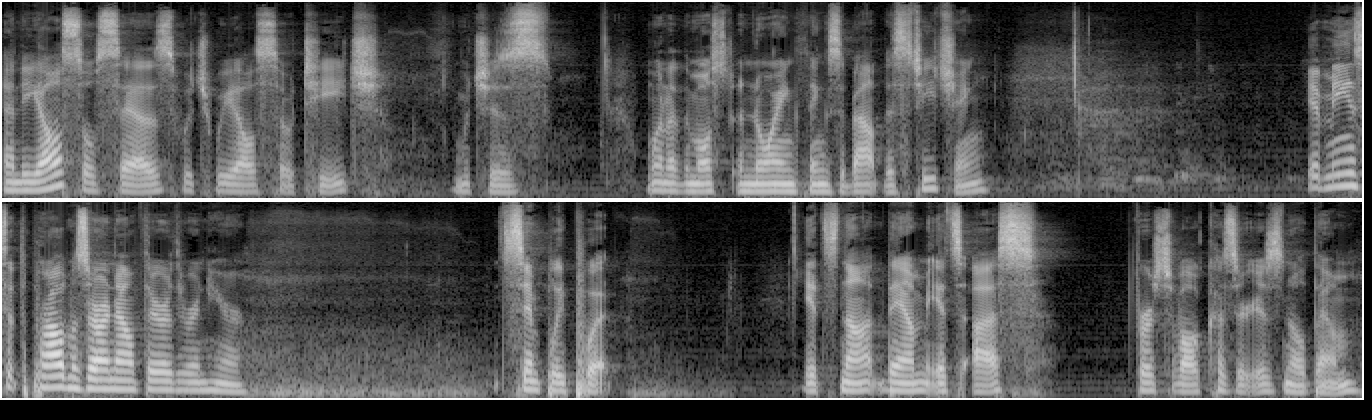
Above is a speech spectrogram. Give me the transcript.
And he also says, which we also teach, which is one of the most annoying things about this teaching, it means that the problems aren't out there, they're in here. Simply put, it's not them, it's us. First of all, because there is no them.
